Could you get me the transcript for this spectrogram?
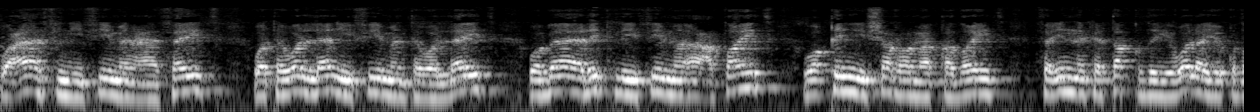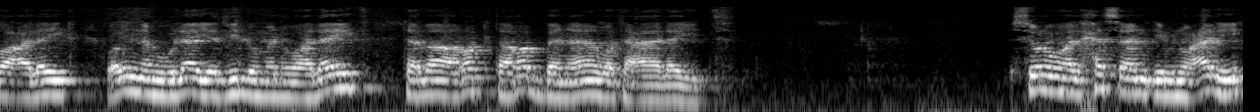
وعافني فيمن عافيت وتولني فيمن توليت وبارك لي فيما أعطيت وقني شر ما قضيت فإنك تقضي ولا يقضى عليك وإنه لا يذل من واليت تباركت ربنا وتعاليت. Selon Al-Hassan ibn Ali,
